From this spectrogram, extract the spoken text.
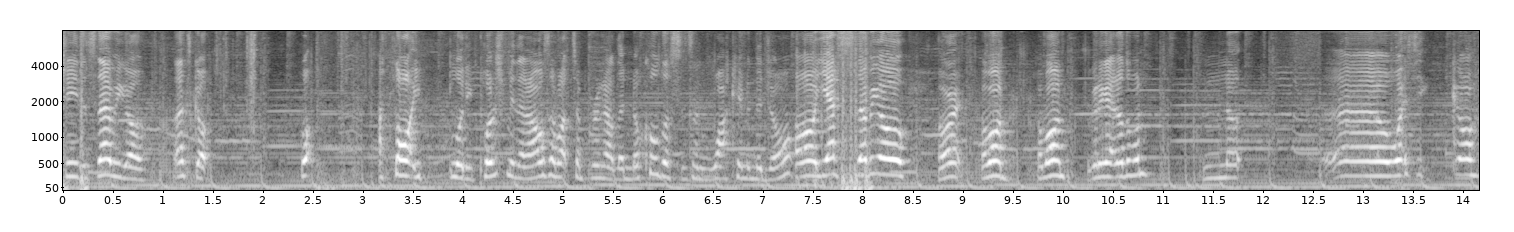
Jesus, there we go. Let's go. What? I thought he bloody punched me then. I was about to bring out the knuckle dusters and whack him in the jaw. Oh, yes, there we go. Alright, come on. Come on. We're gonna get another one. No. Uh, what's he gone?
